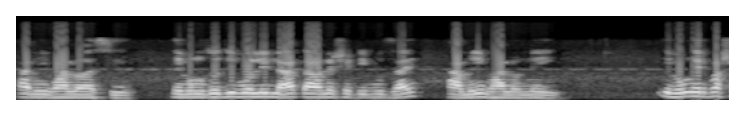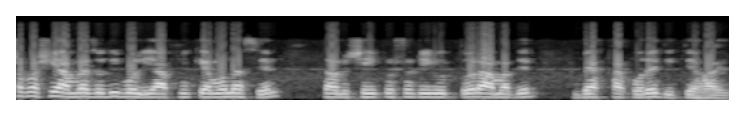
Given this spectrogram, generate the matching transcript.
আমি ভালো আছি। এবং যদি বলি, না তাহলে সেটি বোঝায়, আমি ভালো নেই। এবং এর পাশাপাশি আমরা যদি বলি, আপনি কেমন আছেন? তাহলে সেই প্রশ্নটির উত্তর আমাদের ব্যাখ্যা করে দিতে হয়।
